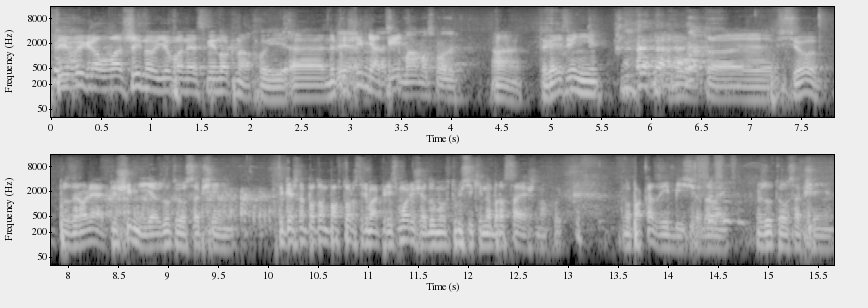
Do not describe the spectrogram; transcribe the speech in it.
Ты выиграл машину, ебаный осьминог нахуй. Э, напиши мне, а если ответь. мама смотрит. А, тогда извини. Вот, все, поздравляю, пиши мне, я жду твоего сообщения. Ты, конечно, потом повтор стрима пересмотришь, я думаю, в трусики набросаешь, нахуй. Ну пока заебись, все, давай. Жду твоего сообщения.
